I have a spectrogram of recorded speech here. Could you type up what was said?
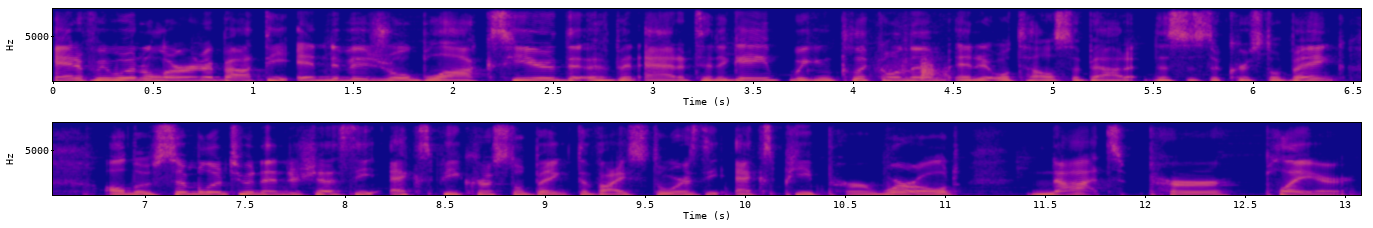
And if we want to learn about the individual blocks here that have been added to the game, we can click on them and it will tell us about it. This is the Crystal Bank. Although similar to an Ender Chest, the XP Crystal Bank device stores the XP per world, not per player.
